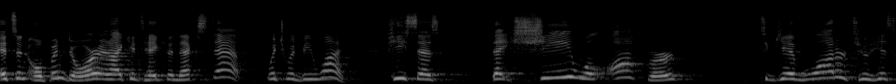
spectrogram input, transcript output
it's an open door, and I can take the next step, which would be what? He says that she will offer to give water to his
